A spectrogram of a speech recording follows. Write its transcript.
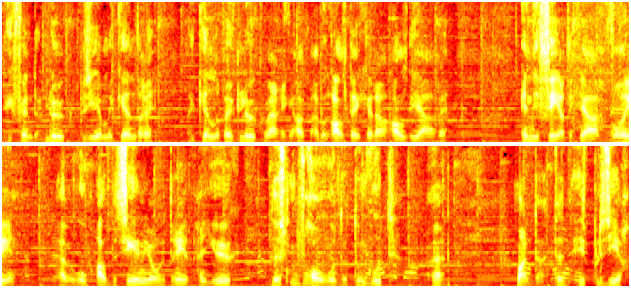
Ik vind het leuk, plezier met kinderen. Mijn kinderen vind ik leuk werk. Dat heb ik altijd gedaan, al die jaren. In die 40 jaar voorheen heb ik ook altijd senior getraind en jeugd. Dus mijn vrouw vond het toen goed. Maar dat, dat is plezier.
